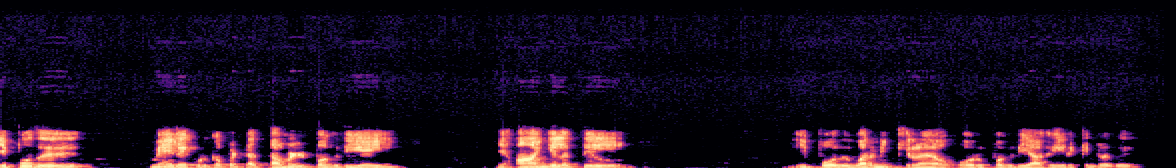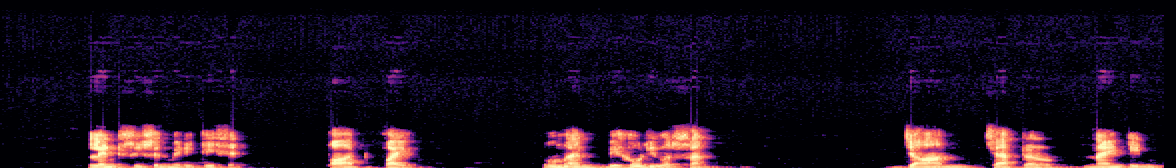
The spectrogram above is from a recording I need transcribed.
இப்போது மேலே கொடுக்கப்பட்ட தமிழ் பகுதியை ஆங்கிலத்தில் இப்போது வர்ணிக்கிற ஒரு பகுதியாக இருக்கின்றது. Lent meditation part five woman behold John son. John chapter 19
